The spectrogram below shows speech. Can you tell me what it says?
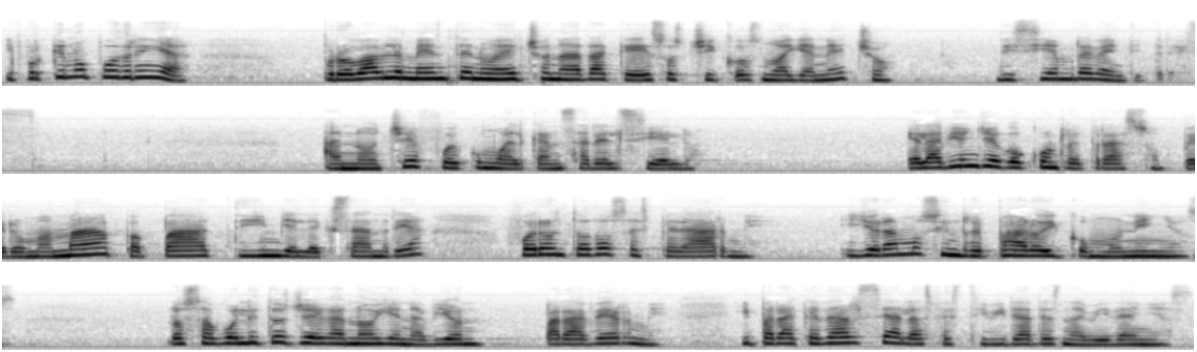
¿Y por qué no podría? Probablemente no he hecho nada que esos chicos no hayan hecho, Diciembre 23. Anoche fue como alcanzar el cielo. El avión llegó con retraso, pero mamá, papá, Tim y Alexandria fueron todos a esperarme, y lloramos sin reparo y como niños. Los abuelitos llegan hoy en avión, para verme y para quedarse a las festividades navideñas.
